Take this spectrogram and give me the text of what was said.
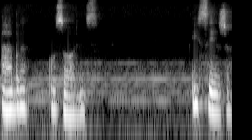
abra os olhos e seja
